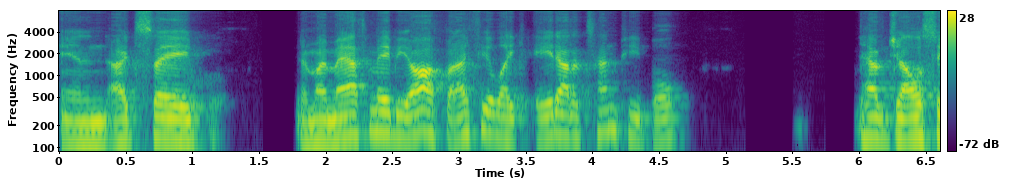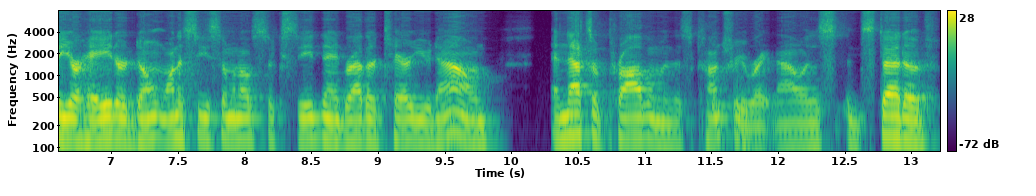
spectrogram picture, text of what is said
and i'd say and my math may be off but i feel like eight out of ten people have jealousy or hate or don't want to see someone else succeed and they'd rather tear you down and that's a problem in this country right now is instead of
